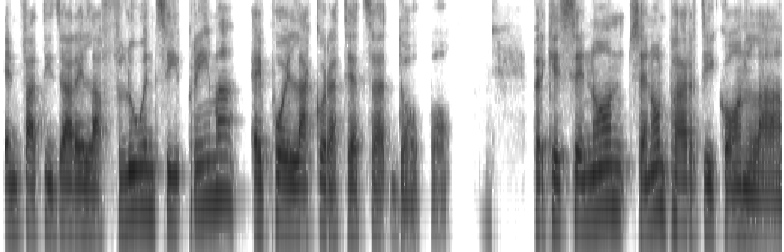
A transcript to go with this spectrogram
enfatizzare la fluency prima e poi l'accuratezza dopo. Perché se non, se non parti con la,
